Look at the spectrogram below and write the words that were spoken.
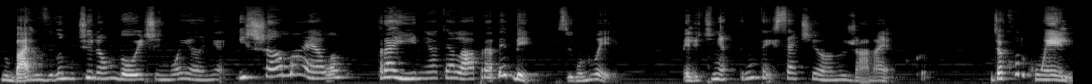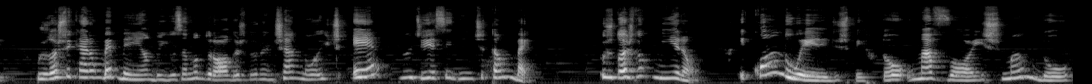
no bairro Vila Mutirão 2, em Goiânia, e chama ela para irem até lá para beber, segundo ele. Ele tinha 37 anos já na época. De acordo com ele, os dois ficaram bebendo e usando drogas durante a noite e no dia seguinte também. Os dois dormiram e quando ele despertou, uma voz mandou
